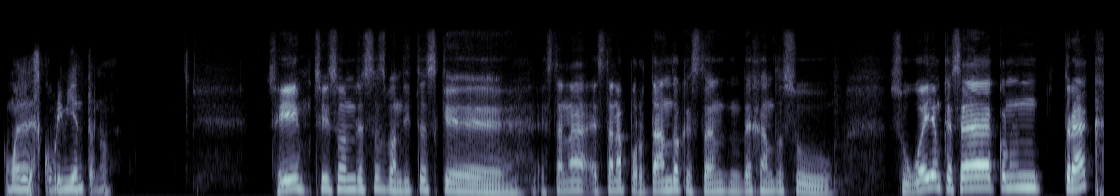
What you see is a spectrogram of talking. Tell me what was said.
como de descubrimiento, ¿no? Sí, sí, son de esas banditas que están, están aportando, que están dejando su, su huella, aunque sea con un track,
